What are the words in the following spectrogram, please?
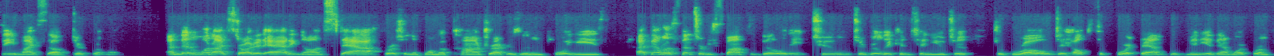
see myself differently. And then when I started adding on staff, first in the form of contractors and employees, I felt a sense of responsibility too to really continue to to grow to help support them because many of them were from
